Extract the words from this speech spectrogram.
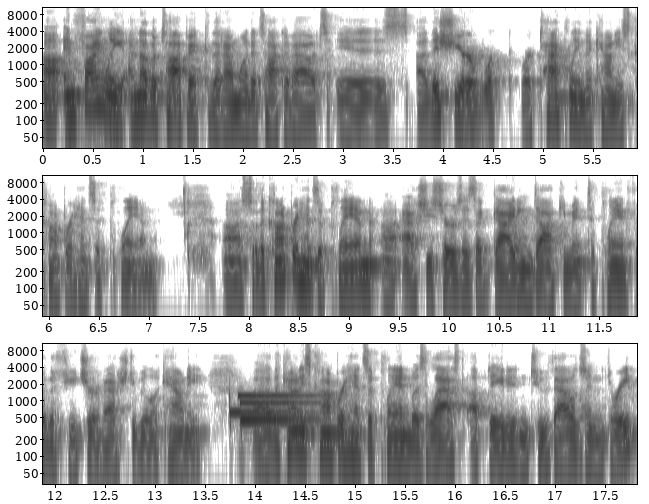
uh, and finally, another topic that I want to talk about is uh, this year we're, we're tackling the county's comprehensive plan. Uh, so the comprehensive plan uh, actually serves as a guiding document to plan for the future of Ashtabula County. Uh, the county's comprehensive plan was last updated in 2003.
